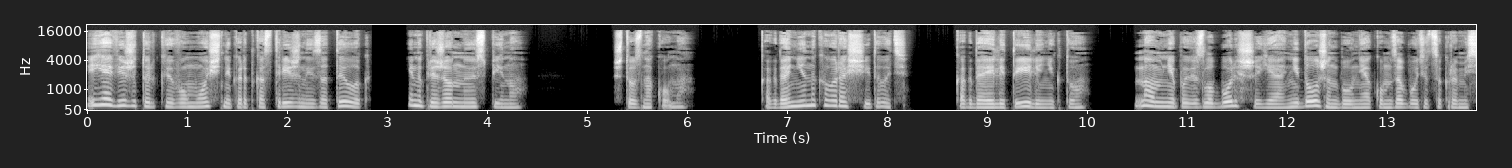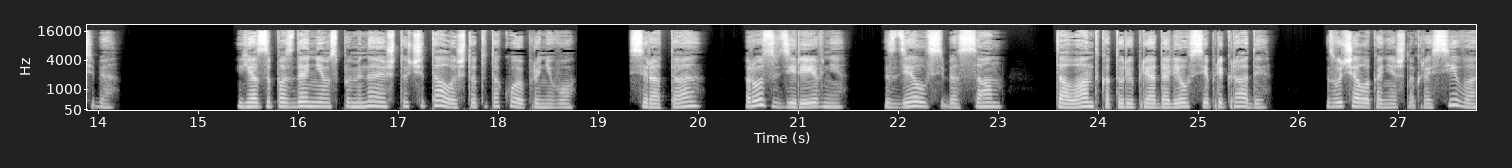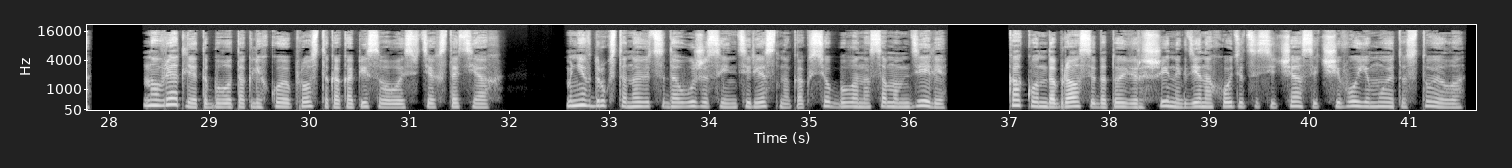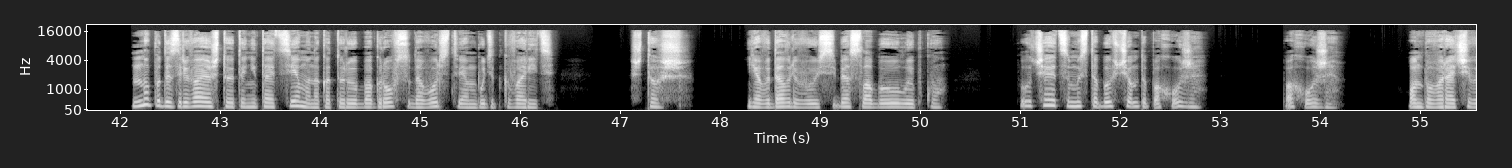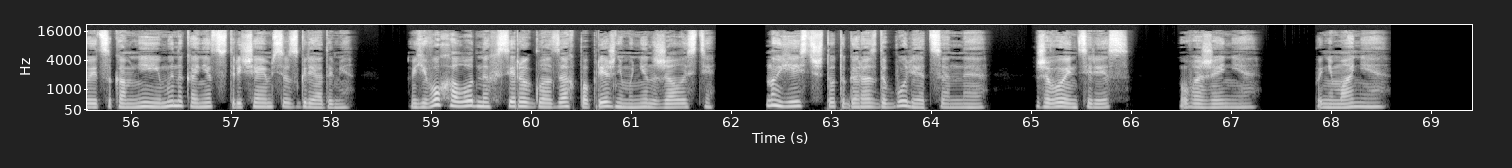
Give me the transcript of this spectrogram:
И я вижу только его мощный короткостриженный затылок и напряженную спину. Что знакомо. Когда не на кого рассчитывать. Когда или ты, или никто. Но мне повезло больше, я не должен был ни о ком заботиться, кроме себя. Я с запозданием вспоминаю, что читала что-то такое про него. Сирота, рос в деревне, сделал себя сам, талант, который преодолел все преграды. Звучало, конечно, красиво, но вряд ли это было так легко и просто, как описывалось в тех статьях. Мне вдруг становится до ужаса интересно, как все было на самом деле, как он добрался до той вершины, где находится сейчас и чего ему это стоило. Но подозреваю, что это не та тема, на которую Багров с удовольствием будет говорить. Что ж, я выдавливаю из себя слабую улыбку. Получается, мы с тобой в чем то похожи. Похожи. Он поворачивается ко мне, и мы, наконец, встречаемся взглядами. В его холодных серых глазах по-прежнему нет жалости, но есть что-то гораздо более ценное. Живой интерес, уважение, понимание.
